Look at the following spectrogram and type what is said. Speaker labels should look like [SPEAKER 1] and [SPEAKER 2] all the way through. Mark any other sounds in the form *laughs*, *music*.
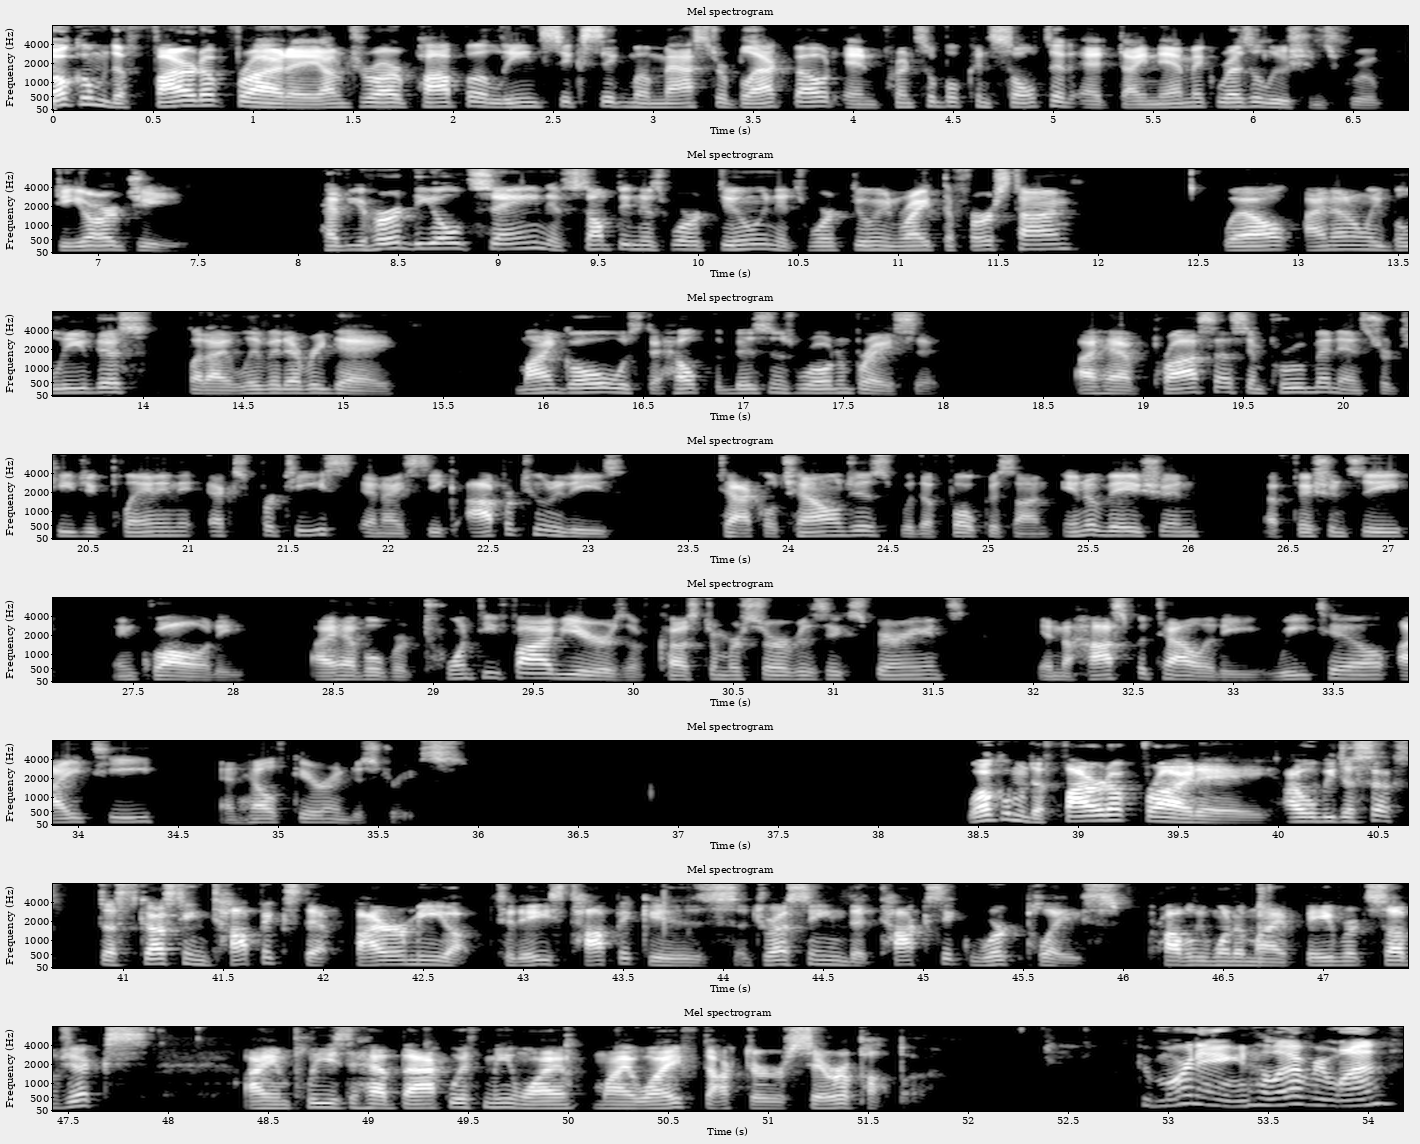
[SPEAKER 1] Welcome to Fired Up Friday. I'm Gerard Papa, Lean Six Sigma Master Black Belt and Principal Consultant at Dynamic Resolutions Group, DRG. Have you heard the old saying, if something is worth doing, it's worth doing right the first time? Well, I not only believe this, but I live it every day. My goal was to help the business world embrace it. I have process improvement and strategic planning expertise, and I seek opportunities to tackle challenges with a focus on innovation, efficiency, and quality. I have over 25 years of customer service experience in the hospitality, retail, IT, and healthcare industries. Welcome to Fired Up Friday. I will be dis- discussing topics that fire me up. Today's topic is addressing the toxic workplace, probably one of my favorite subjects. I am pleased to have back with me my wife, Dr. Sarah Papa.
[SPEAKER 2] Good morning. Hello, everyone.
